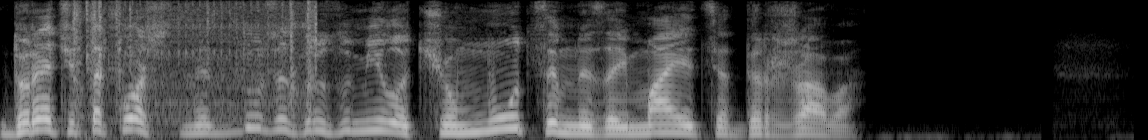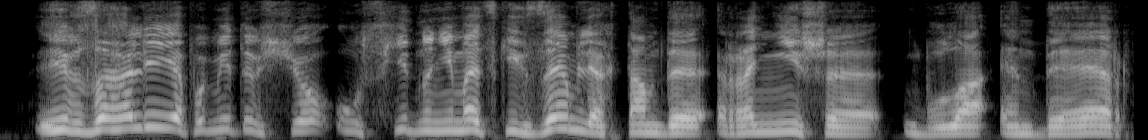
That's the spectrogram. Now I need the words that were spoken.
До речі, також не дуже зрозуміло, чому цим не займається держава. І взагалі я помітив, що у східнонімецьких землях, там, де раніше була НДР,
